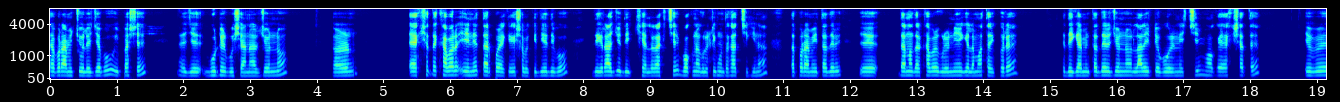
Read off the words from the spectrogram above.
তারপর আমি চলে যাব ওই পাশে এই যে বুটের ভুসি আনার জন্য। কারণ একসাথে খাবার এনে তারপর একে, একে সবাইকে দিয়ে দিব। এদিকে রাজু এদিকে খেয়াল রাখছে বকনাগুলো ঠিকমতো খাচ্ছে কিনা। তারপর আমি তাদের দানাদার খাবারগুলো নিয়ে গেলাম মাথায় করে। এদিকে আমি তাদের জন্য লালিটা ভরে নিচ্ছি মগে একসাথে। এভাবে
